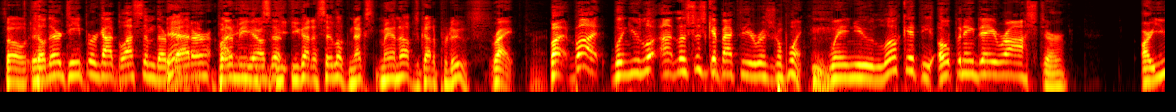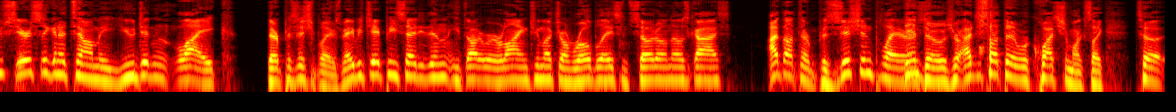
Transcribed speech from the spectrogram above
So, So they're deeper. God bless them. They're yeah, better. But I mean, you know, you got to say, look, next man up's got to produce. Right. But but when you look, uh, let's just get back to the original point. When you look at the opening day roster, are you seriously going to tell me you didn't like their position players? Maybe JP said he didn't. He thought we were relying too much on Robles and Soto and those guys. I thought they're position players. And Dozier. I just thought there were question marks. Like to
